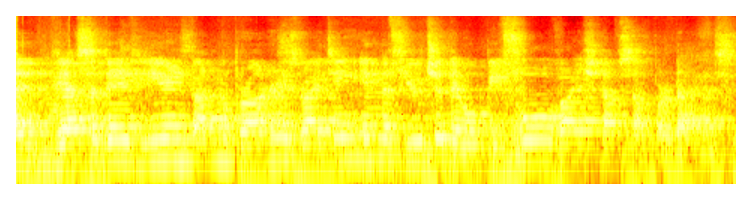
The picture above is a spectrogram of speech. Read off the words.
And Vyasadeva here in Padma Purana is writing, in the future there will be four Vaishnav Sampradayas.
